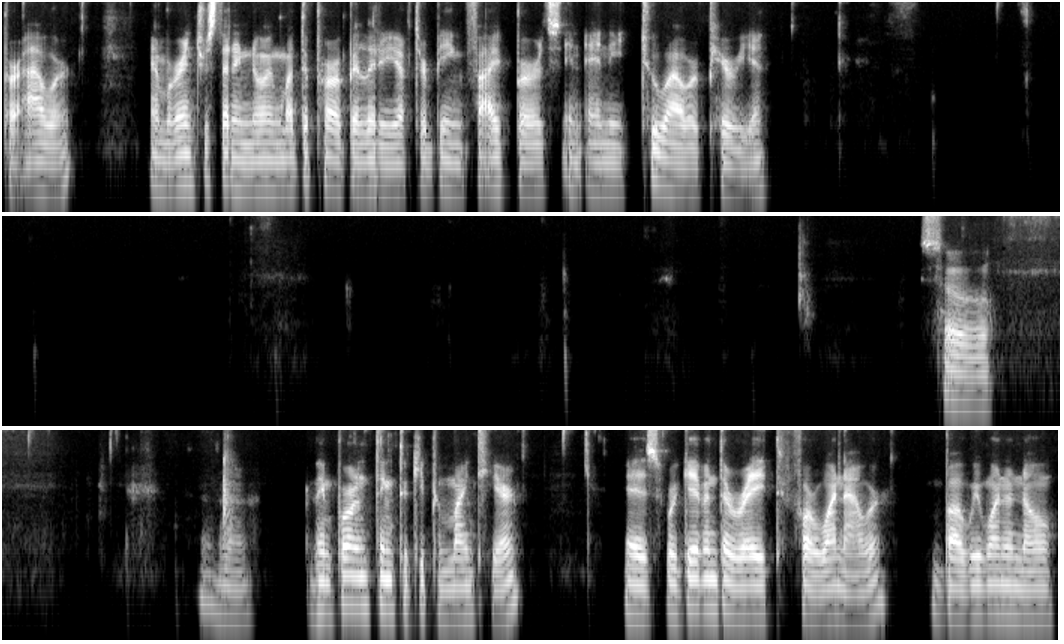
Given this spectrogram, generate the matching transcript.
per hour. And we're interested in knowing what the probability of there being five births in any two hour period So uh, the important thing to keep in mind here is we're given the rate for one hour, but we want to know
